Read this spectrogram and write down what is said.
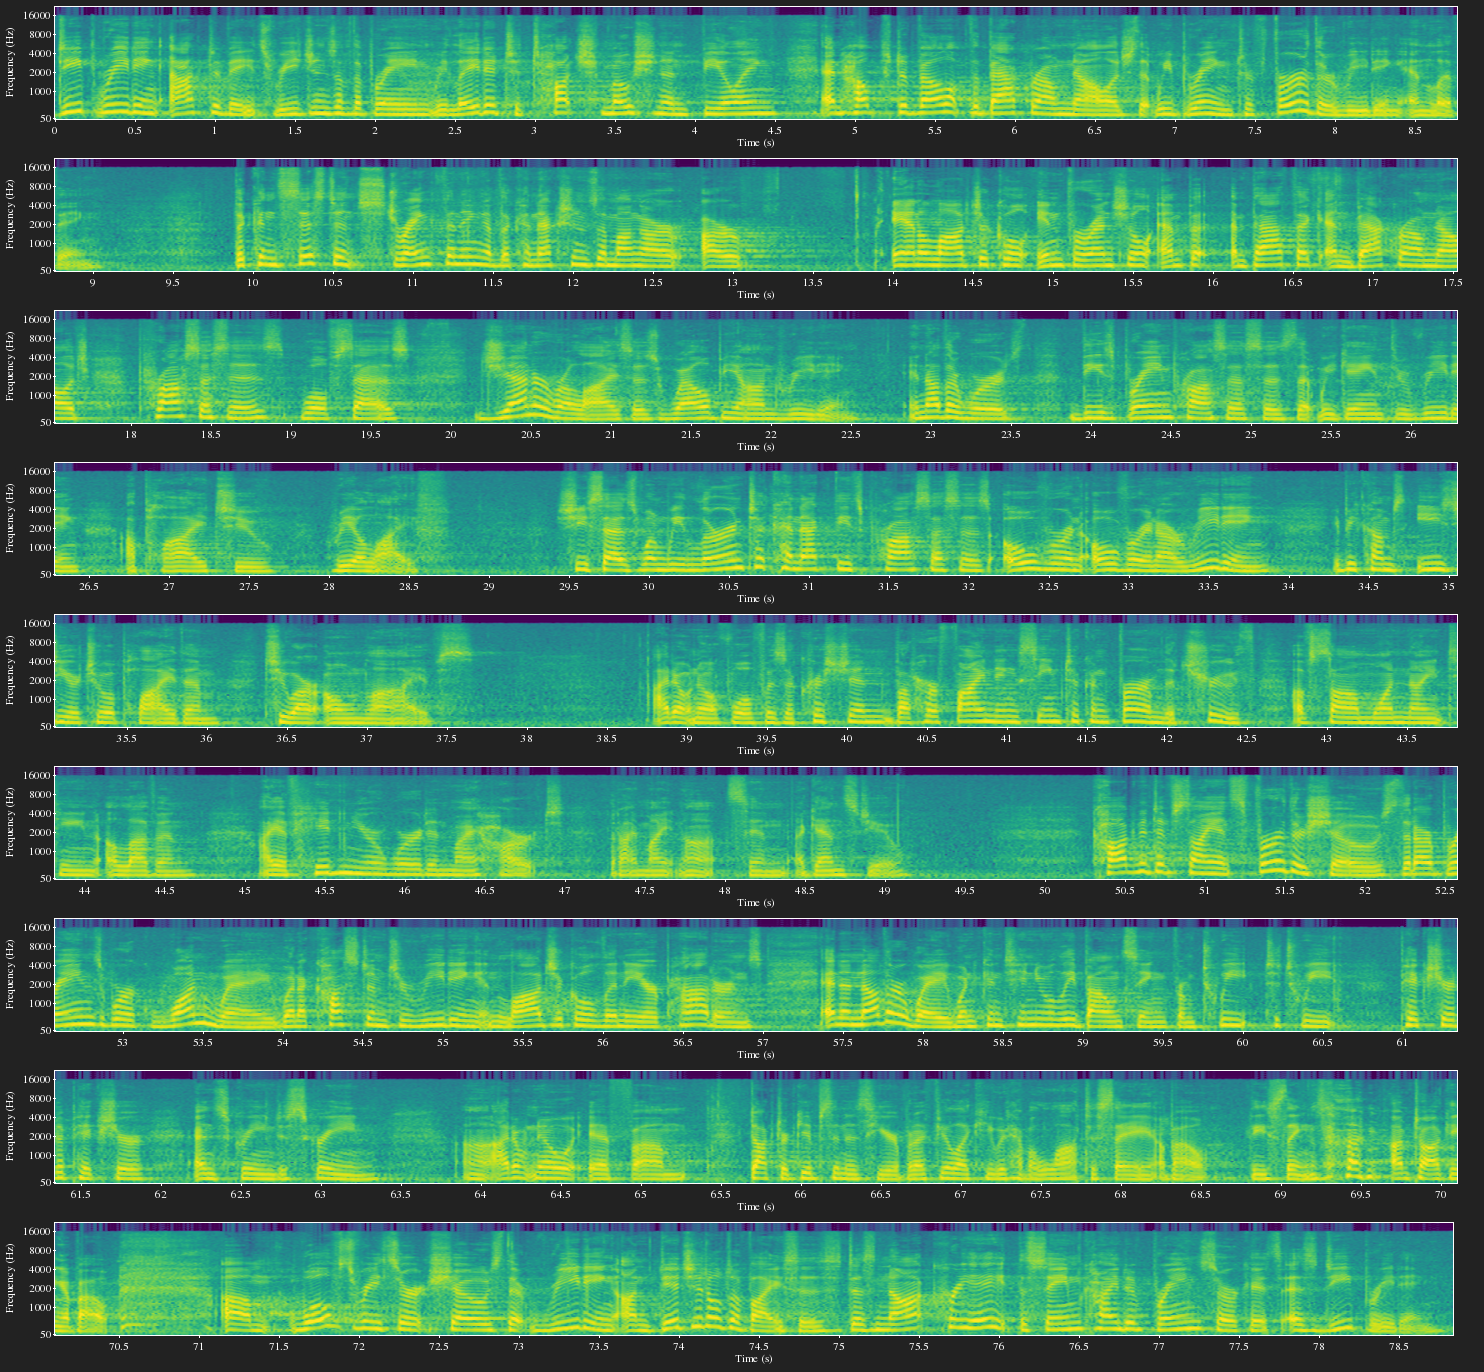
Deep reading activates regions of the brain related to touch, motion, and feeling, and helps develop the background knowledge that we bring to further reading and living. The consistent strengthening of the connections among our, our analogical, inferential, empath empathic, and background knowledge processes, Wolf says, generalizes well beyond reading. In other words, these brain processes that we gain through reading apply to real life. She says, when we learn to connect these processes over and over in our reading, it becomes easier to apply them to our own lives. I don't know if Wolf is a Christian, but her findings seem to confirm the truth of Psalm 119:11. I have hidden your word in my heart that I might not sin against you. Cognitive science further shows that our brains work one way when accustomed to reading in logical linear patterns, and another way when continually bouncing from tweet to tweet, picture to picture, and screen to screen. Uh, I don't know if um, Dr. Gibson is here, but I feel like he would have a lot to say about these things I'm, I'm talking about. Um, Wolf's research shows that reading on digital devices does not create the same kind of brain circuits as deep reading.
